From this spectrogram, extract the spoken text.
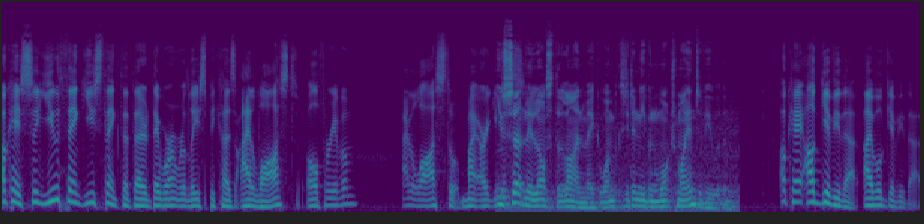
okay. So you think you think that they they weren't released because I lost all three of them? I lost my argument. you certainly lost the Lion Maker one because you didn't even watch my interview with him. Okay, I'll give you that. I will give you that.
